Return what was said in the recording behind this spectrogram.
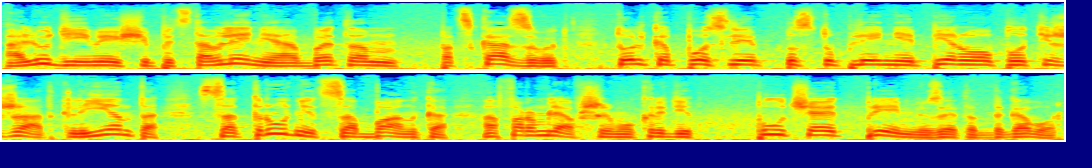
А люди, имеющие представление об этом, подсказывают, только после поступления первого платежа от клиента сотрудница банка, оформлявшая ему кредит, получает премию за этот договор.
